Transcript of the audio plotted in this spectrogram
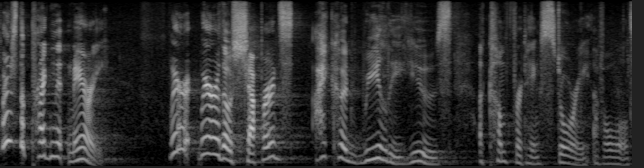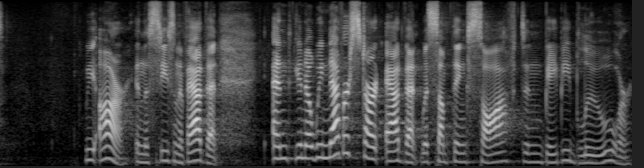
Where's the pregnant Mary? Where, where are those shepherds? I could really use a comforting story of old. We are in the season of Advent. And, you know, we never start Advent with something soft and baby blue or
